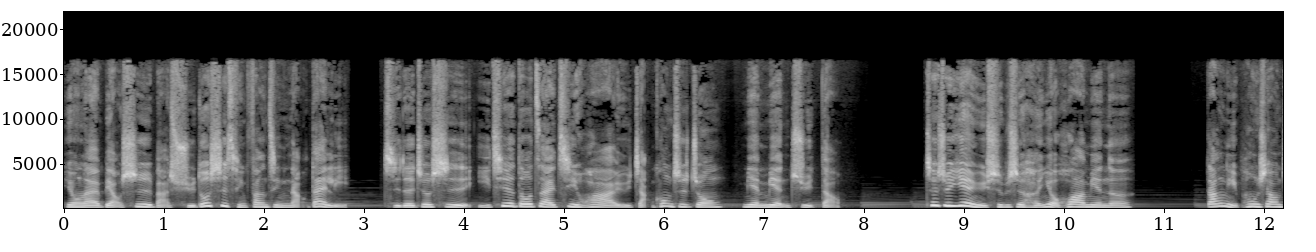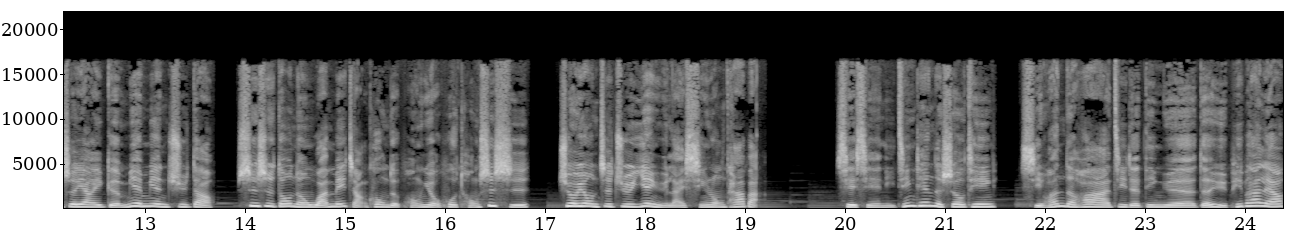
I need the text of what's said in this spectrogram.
用来表示把许多事情放进脑袋里，指的就是一切都在计划与掌控之中，面面俱到。这句谚语是不是很有画面呢？当你碰上这样一个面面俱到、事事都能完美掌控的朋友或同事时，就用这句谚语来形容他吧。谢谢你今天的收听，喜欢的话记得订阅德语噼啪聊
